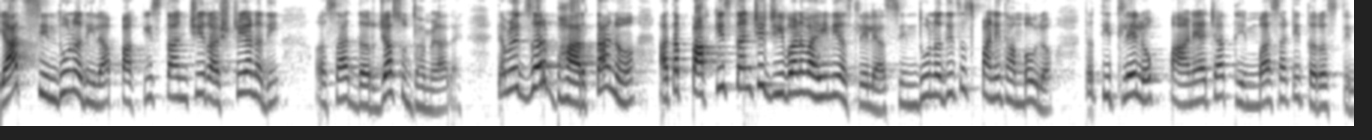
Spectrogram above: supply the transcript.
याच सिंधू नदीला पाकिस्तानची राष्ट्रीय नदी असा दर्जासुद्धा मिळाला आहे त्यामुळे जर भारतानं आता पाकिस्तानची जीवनवाहिनी असलेल्या सिंधू नदीचंच पाणी थांबवलं तर तिथले लोक पाण्याच्या थेंबासाठी तरसतील.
